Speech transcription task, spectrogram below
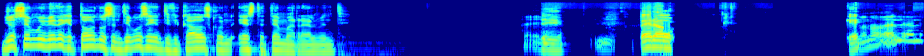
yo sé muy bien de que todos nos sentimos identificados con este tema realmente. Sí. Pero ¿Qué? No, no, dale, dale.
